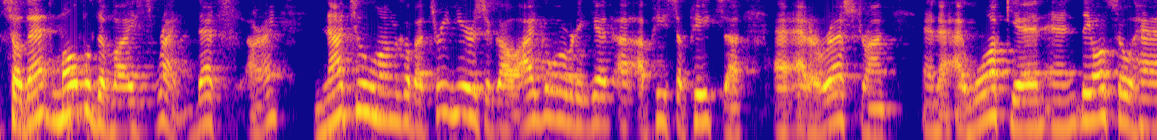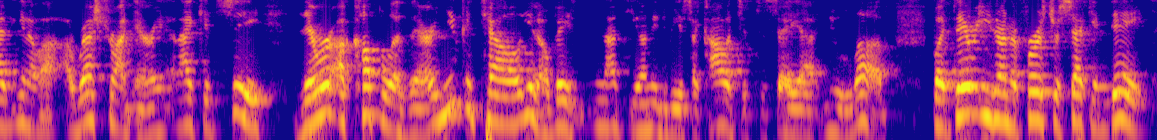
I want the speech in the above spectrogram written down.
So that mobile device, right? That's all right. Not too long ago, about three years ago, I go over to get a, a piece of pizza at, at, a restaurant, and I walk in, and they also had, you know, a, a restaurant area, and I could see there were a couple of there, and you could tell, you know, based not you don't need to be a psychologist to say uh, new love, but they were either on the first or second date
